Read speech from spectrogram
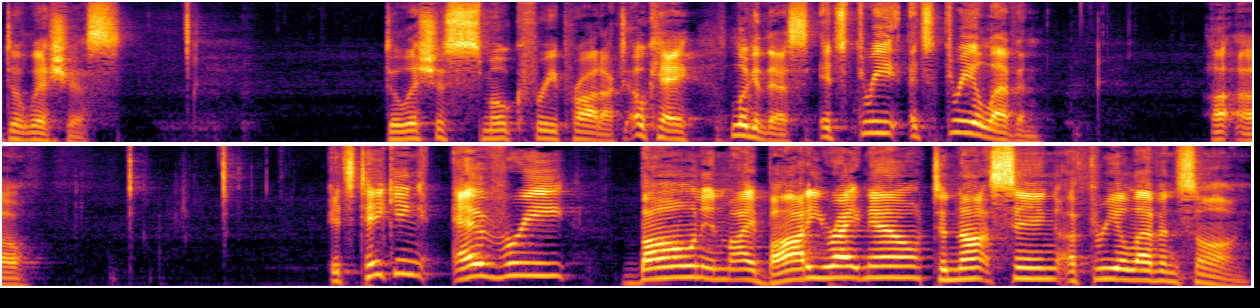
Delicious. Delicious smoke-free product. Okay, look at this. It's 3 it's 311. Uh-oh. It's taking every bone in my body right now to not sing a 311 song.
